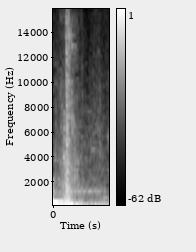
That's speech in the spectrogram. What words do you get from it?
Ugh.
